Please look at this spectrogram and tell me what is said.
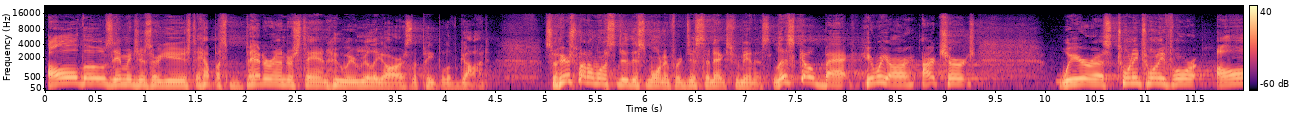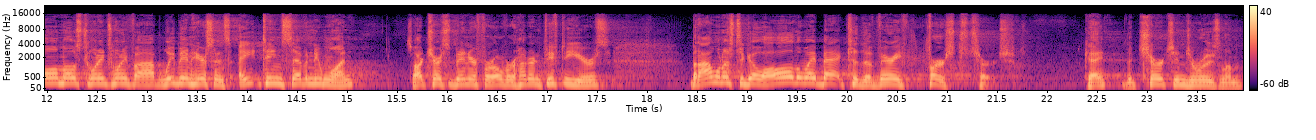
All those images are used to help us better understand who we really are as the people of God. So here's what I want us to do this morning for just the next few minutes. Let's go back. Here we are, our church. We're as 2024, almost 2025. We've been here since 1871. So our church has been here for over 150 years. But I want us to go all the way back to the very first church, okay? The church in Jerusalem,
